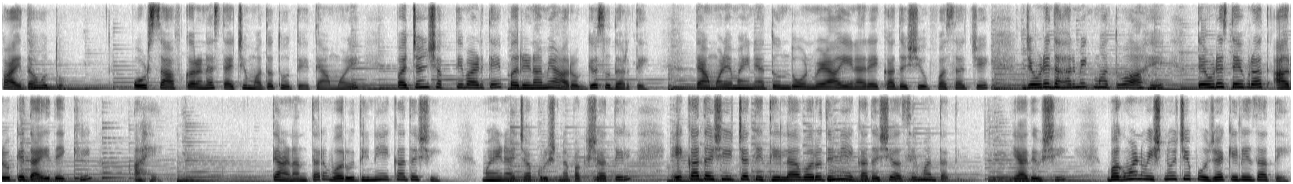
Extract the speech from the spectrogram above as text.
फायदा होतो. पोट साफ करण्यास त्याची मदत होते त्यामुळे पचनशक्ती वाढते परिणामी आरोग्य सुधारते. त्यामुळे महिन्यातून दोन वेळा येणाऱ्या एकादशी उपवासाचे जेवढे धार्मिक महत्त्व आहे तेवढेच ते व्रत आरोग्यदायी देखील आहे. त्यानंतर वरुधिनी एकादशी. महिन्याच्या कृष्ण पक्षातील एकादशीच्या तिथीला वरुधिनी एकादशी असे म्हणतात. या दिवशी भगवान विष्णूची पूजा केली जाते.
